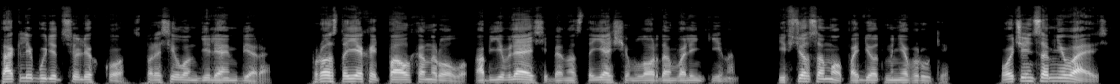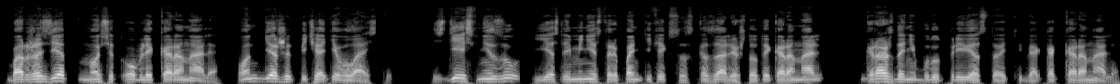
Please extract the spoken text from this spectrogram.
«Так ли будет все легко?» – спросил он Гелиамбера. «Просто ехать по Алханролу, объявляя себя настоящим лордом Валентином, и все само пойдет мне в руки». «Очень сомневаюсь. Баржазет носит облик короналя, он держит печати власти, Здесь внизу, если министры понтификса сказали, что ты корональ, граждане будут приветствовать тебя как короналя.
